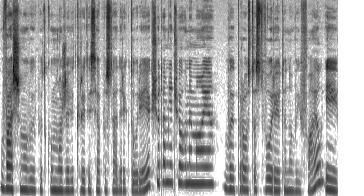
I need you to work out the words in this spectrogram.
В вашому випадку може відкритися пуста директорія. Якщо там нічого немає, ви просто створюєте новий файл і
